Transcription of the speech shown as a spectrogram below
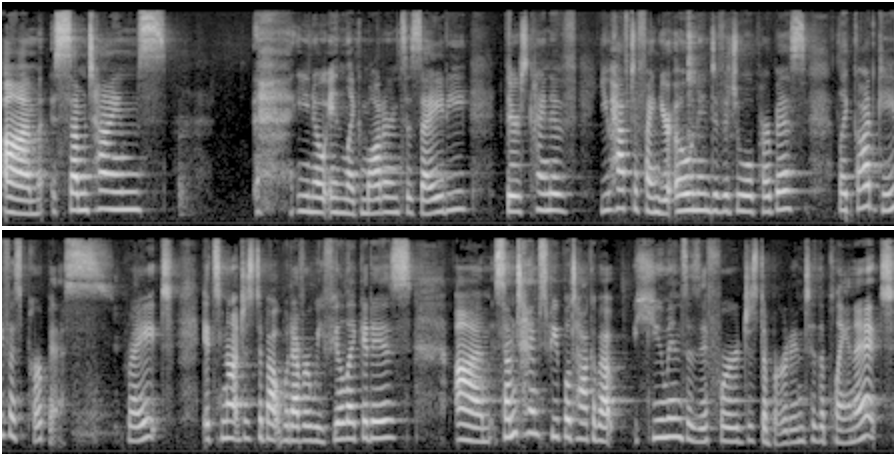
Um, sometimes, you know, in like modern society, there's kind of, you have to find your own individual purpose. Like God gave us purpose right? It's not just about whatever we feel like it is. Um, sometimes people talk about humans as if we're just a burden to the planet.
